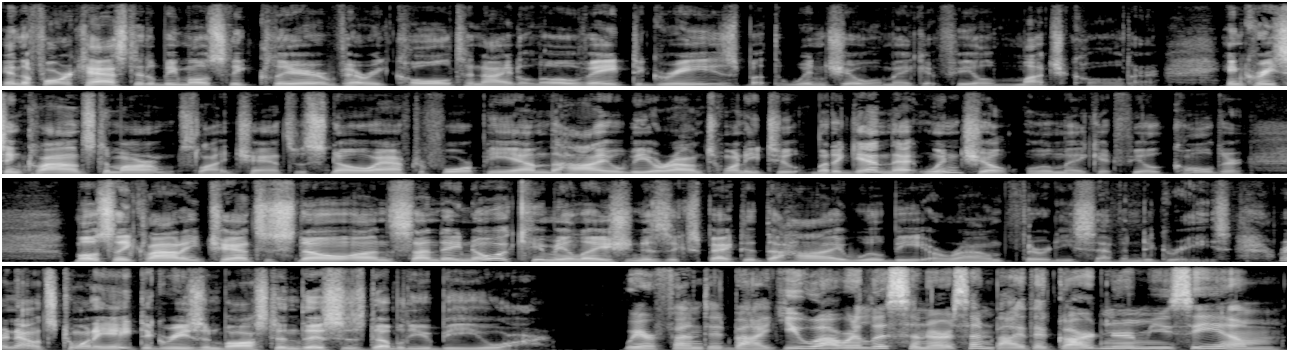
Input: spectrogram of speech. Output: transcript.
In the forecast, it'll be mostly clear, very cold tonight, a low of 8 degrees, but the wind chill will make it feel much colder. Increasing clouds tomorrow, slight chance of snow after 4 p.m. The high will be around 22, but again, that wind chill will make it feel colder. Mostly cloudy, chance of snow on Sunday. No accumulation is expected. The high will be around 37 degrees. Right now, it's 28 degrees in Boston. This is WBUR. We're funded by you, our listeners, and by the Gardner Museum.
